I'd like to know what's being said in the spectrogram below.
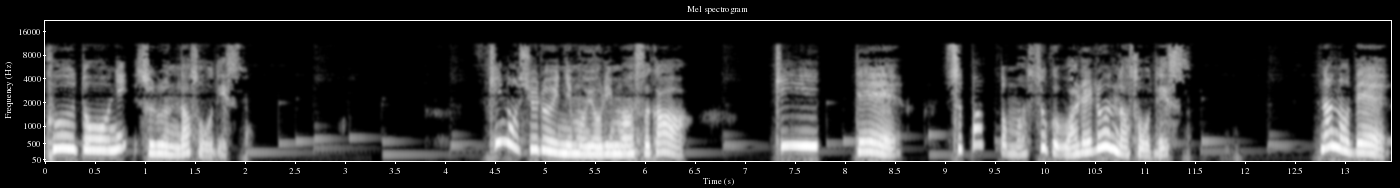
空洞にするんだそうです。木の種類にもよりますが、木ってスパッとまっすぐ割れるんだそうです。なので、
